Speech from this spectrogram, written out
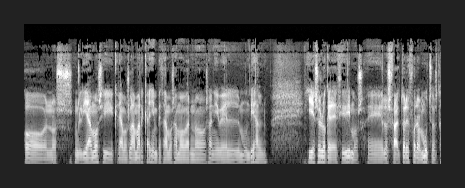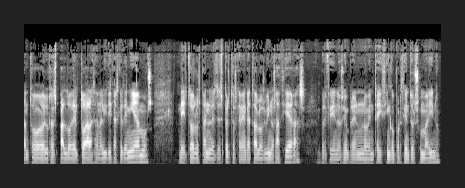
o nos liamos y creamos la marca y empezamos a movernos a nivel mundial. ¿no? y eso es lo que decidimos. Eh, los factores fueron muchos, tanto el respaldo de todas las analíticas que teníamos, de todos los paneles de expertos que habían catado los vinos a ciegas, prefiriendo siempre en un 95% el submarino,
